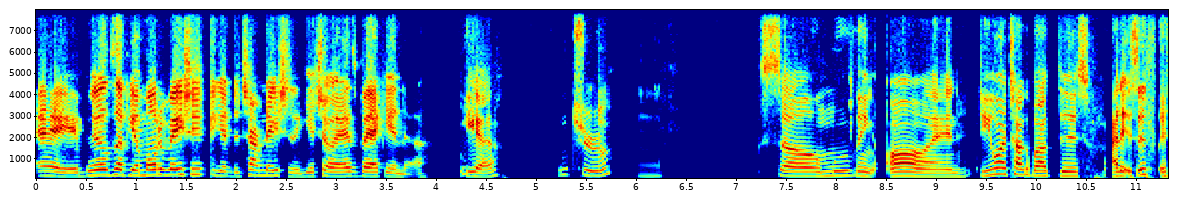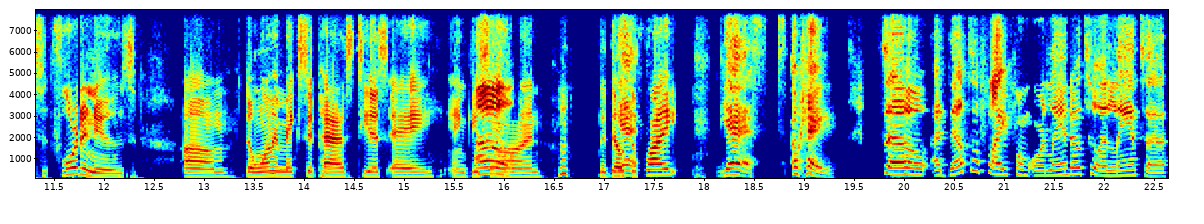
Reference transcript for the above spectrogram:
Hey, it builds up your motivation, your determination to get your ass back in there. Yeah, true. Mm. So moving on, do you want to talk about this? I did- It's, it's Florida news. Um, the woman makes it past TSA and gets Oh. on the Delta Yes. flight. Yes. Okay. So a Delta flight from Orlando to Atlanta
